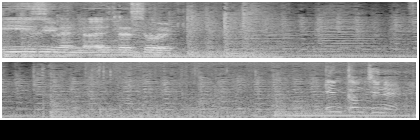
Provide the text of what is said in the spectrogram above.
Easy guys. Let's do it. Incontinent.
